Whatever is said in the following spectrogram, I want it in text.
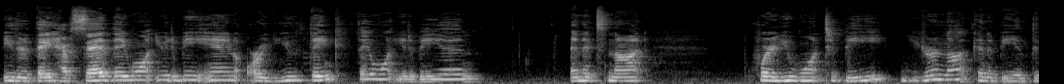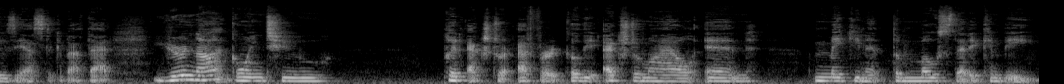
either they have said they want you to be in or you think they want you to be in, and it's not where you want to be, you're not going to be enthusiastic about that. You're not going to put extra effort, go the extra mile in making it the most that it can be.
